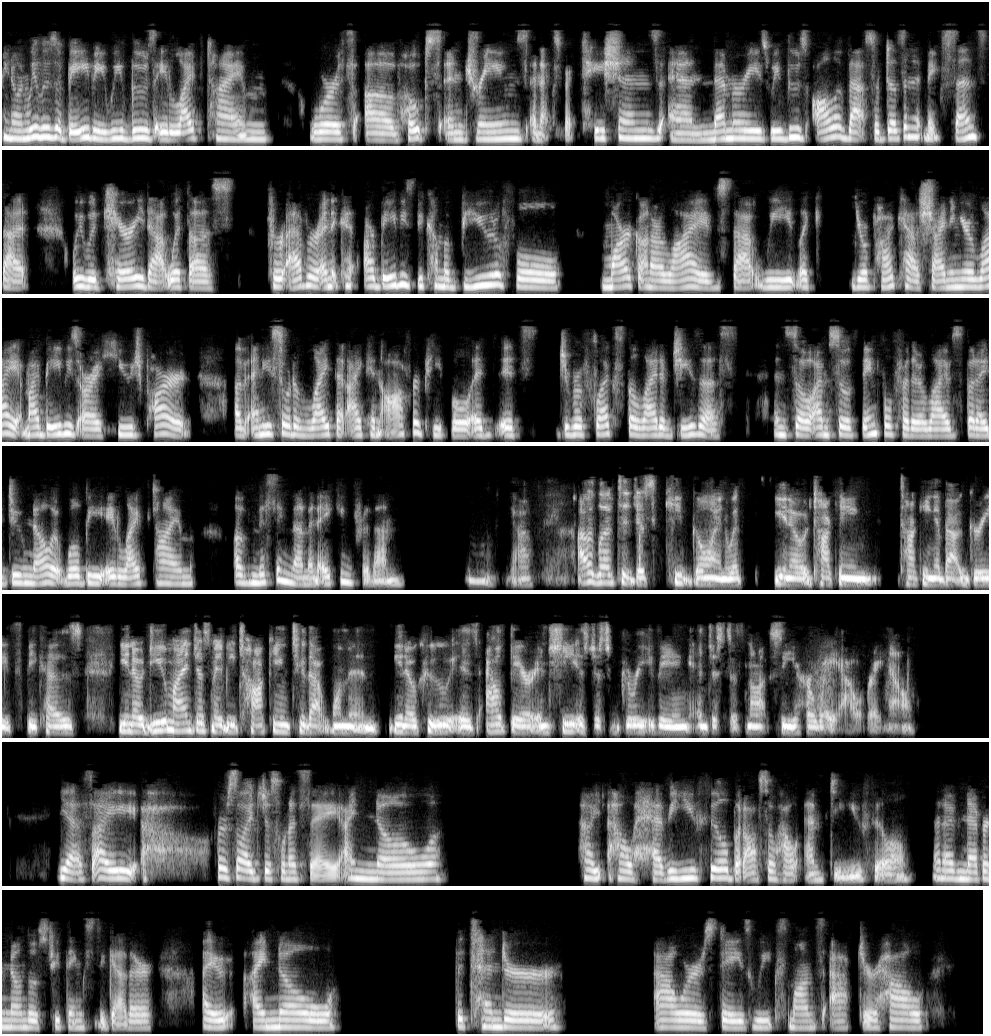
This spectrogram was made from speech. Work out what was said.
you know when we lose a baby we lose a lifetime worth of hopes and dreams and expectations and memories. We lose all of that. So doesn't it make sense that we would carry that with us forever? And it can, our babies become a beautiful mark on our lives that we like your podcast, Shining Your Light. My babies are a huge part of any sort of light that I can offer people. It, it's, it reflects the light of Jesus. And so I'm so thankful for their lives, but I do know it will be a lifetime of missing them and aching for them. Mm, yeah. I would love to just keep going with, you know, talking talking about grief because, you know, do you mind just maybe talking to that woman, you know, who is out there and she is just grieving and just does not see her way out right now? Yes, I first of all I just want to say I know how how heavy you feel but also how empty you feel. And I've never known those two things together. I I know the tender hours, days, weeks, months after how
